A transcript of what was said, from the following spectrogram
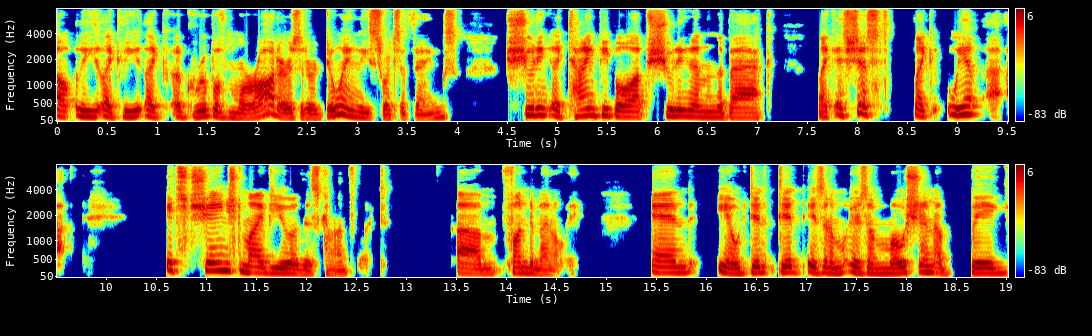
uh, the like the like a group of marauders that are doing these sorts of things shooting, like tying people up, shooting them in the back. Like it's just like we have. Uh, it's changed my view of this conflict um, fundamentally, and you know, did did is an is emotion a big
